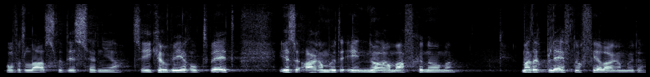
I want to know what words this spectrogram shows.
over de laatste decennia. Zeker wereldwijd is de armoede enorm afgenomen. Maar er blijft nog veel armoede.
